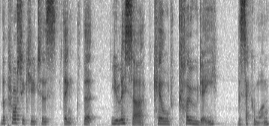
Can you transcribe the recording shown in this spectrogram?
the prosecutors think that Ulisa killed Cody, the second one,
